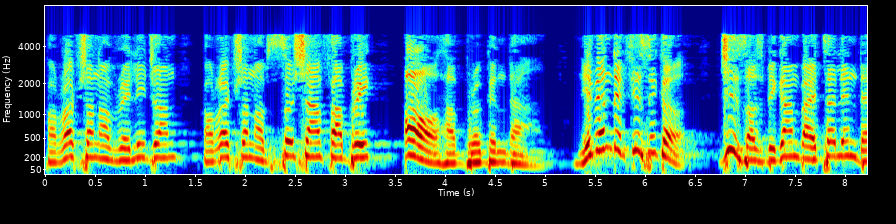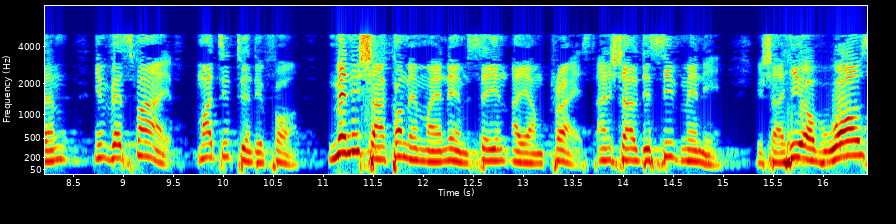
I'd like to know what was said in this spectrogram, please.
corruption of religion, corruption of social fabric, all have broken down. Even the physical. Jesus began by telling them in verse 5, Matthew 24, Many shall come in my name saying, I am Christ, and shall deceive many. You shall hear of wars,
